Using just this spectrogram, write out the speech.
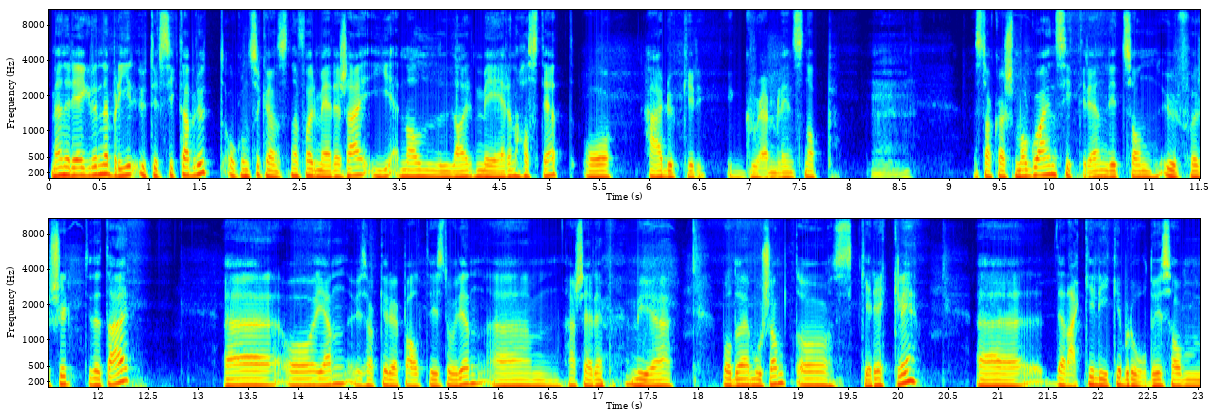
Men reglene blir utilsikta brutt, og konsekvensene formerer seg i en alarmerende hastighet, og her dukker gremlinsen opp. Stakkars Mogwine sitter igjen litt sånn uforskyldt i dette her. Uh, og igjen, vi skal ikke røpe alt i historien. Uh, her skjer det mye både morsomt og skrekkelig. Uh, den er ikke like blodig som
